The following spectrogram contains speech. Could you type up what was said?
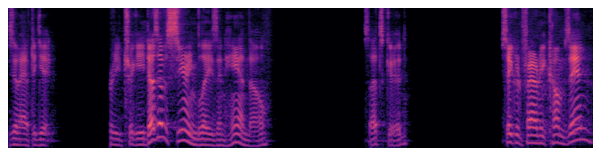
he's going to have to get pretty tricky. He does have a Searing Blaze in hand, though. So that's good. Sacred Foundry comes in,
